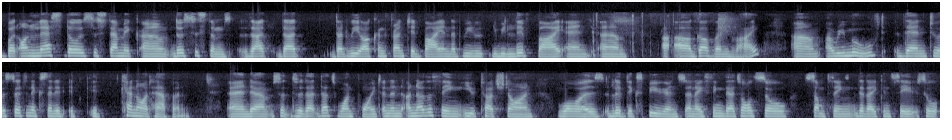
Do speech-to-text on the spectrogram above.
but unless those systemic um, those systems that that that we are confronted by and that we, we live by and um, are governed by um, are removed, then to a certain extent it, it, it cannot happen. And um, so, so that, that's one point. And then another thing you touched on was lived experience. And I think that's also something that I can say. So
